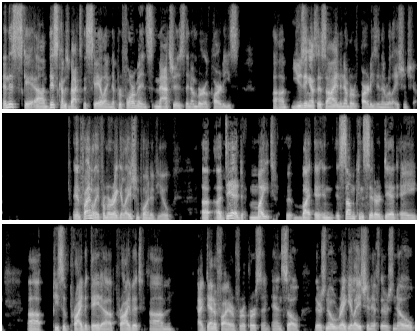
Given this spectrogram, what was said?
And this scale, um, this comes back to the scaling. The performance matches the number of parties uh, using SSI and the number of parties in the relationship. And finally, from a regulation point of view, uh, a DID might, uh, by in some consider DID a uh, piece of private data, a private um, identifier for a person, and so there's no regulation if there's no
